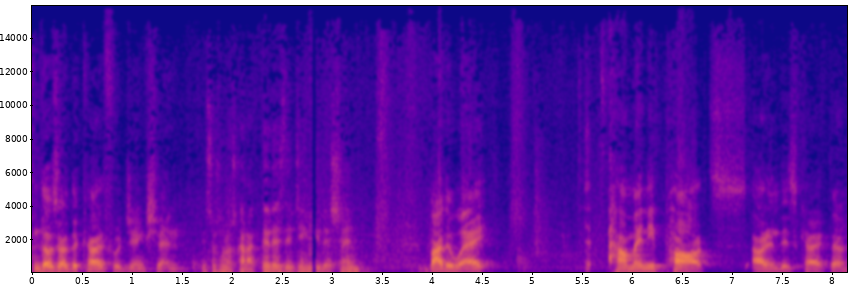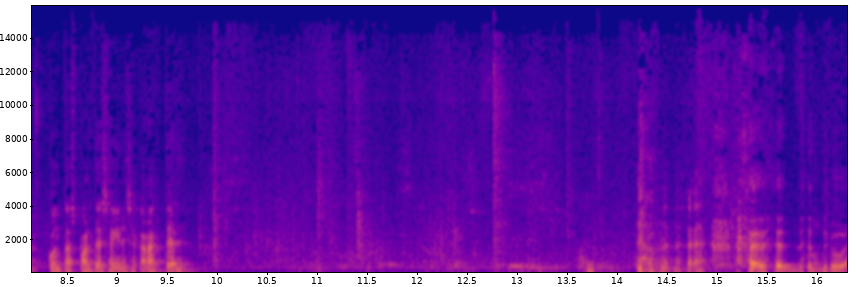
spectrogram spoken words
And those are the cards for Jing Shen. Estos son los caracteres de yin y de shen. By the way, how many parts are in this character? ¿Cuántas partes hay en ese carácter? Do.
